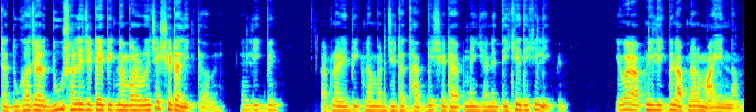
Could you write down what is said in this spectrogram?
এটা দু হাজার দু সালে যেটা এপিক নাম্বার রয়েছে, সেটা লিখতে হবে। লিখবেন। আপনার এপিক নাম্বার যেটা থাকবে, সেটা আপনি এখানে দেখে দেখে লিখবেন। এবার আপনি লিখবেন আপনার মায়ের নাম।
